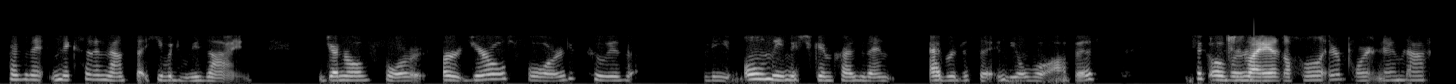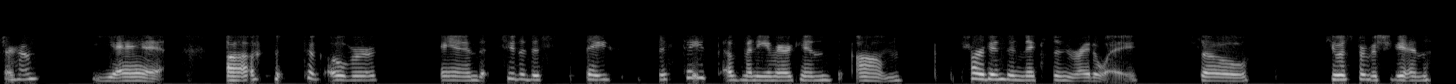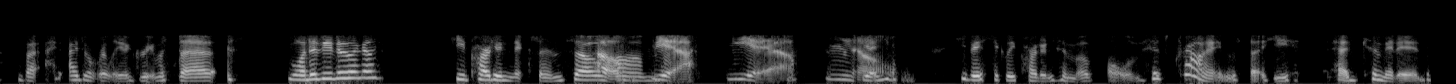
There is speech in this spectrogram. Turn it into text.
President Nixon announced that he would resign. General Ford or Gerald Ford, who is the only Michigan president ever to sit in the Oval Office, took Which is over. why he has a whole airport named after him. Yeah. Uh, took over, and to the distaste, distaste of many Americans, um, pardoned Nixon right away. So he was from Michigan, but I, I don't really agree with that. What did he do again? He pardoned Nixon. So oh, um yeah, yeah. No. yeah, he, he basically pardoned him of all of his crimes that he had committed.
